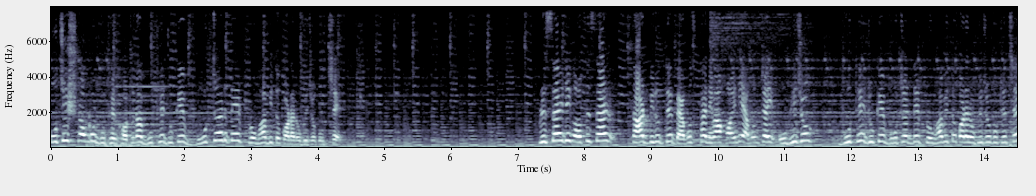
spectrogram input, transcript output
পঁচিশ নম্বর বুথের ঘটনা। বুথে ঢুকে ভোটারদের প্রভাবিত করার অভিযোগ উঠছে। প্রিসাইডিং অফিসার তার বিরুদ্ধে ব্যবস্থা নেওয়া হয়নি এমনটাই অভিযোগ। বুথে ঢুকে ভোটারদের প্রভাবিত করার অভিযোগ উঠেছে।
